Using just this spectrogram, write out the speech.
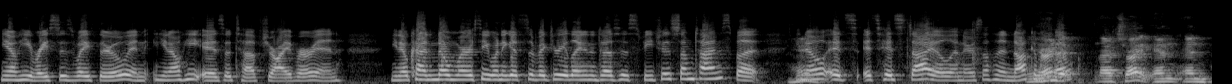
you know he raced his way through, and you know he is a tough driver, and you know, kind of no mercy when he gets to victory lane and does his speeches sometimes. But you hey. know, it's it's his style, and there's nothing to knock him about. It. That's right, and and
